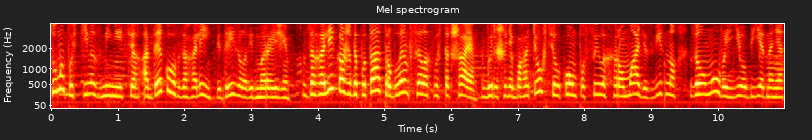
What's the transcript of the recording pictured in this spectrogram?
Суми постійно змінюються, а декого взагалі відрізала від мережі. Взагалі, каже депутат, проблем в селах вистачає. Вирішення багатьох цілком по силах громаді, звісно, за умови її об'єднання.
